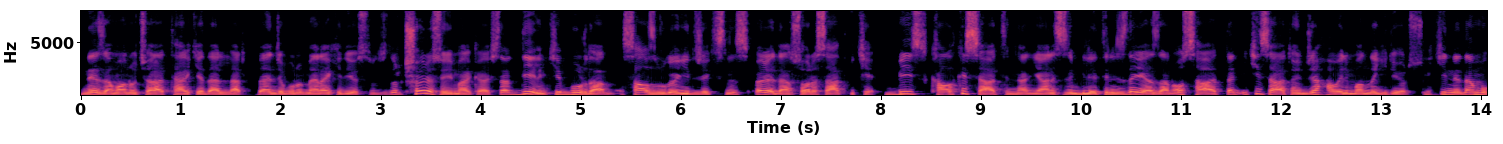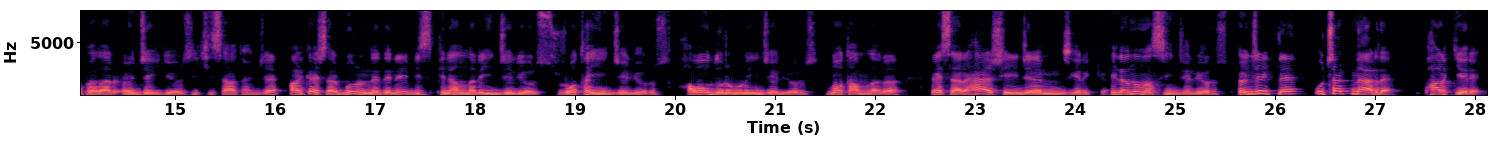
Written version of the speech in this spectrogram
ne zaman uçağı terk ederler? Bence bunu merak ediyorsunuzdur. Şöyle söyleyeyim arkadaşlar. Diyelim ki buradan Salzburg'a gideceksiniz. Öğleden sonra saat 2. Biz kalkış saatinden yani sizin biletinizde yazan o saatten 2 saat önce havalimanına gidiyoruz. Peki neden bu kadar önce gidiyoruz 2 saat önce? Arkadaşlar bunun nedeni biz planları inceliyoruz. Rotayı inceliyoruz. Hava durumunu inceliyoruz. Notamları, vesaire her şeyi incelememiz gerekiyor. Planı nasıl inceliyoruz? Öncelikle uçak nerede? Park yeri.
